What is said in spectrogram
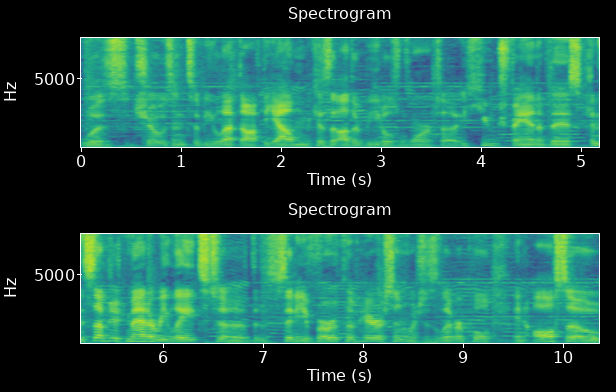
was chosen to be left off the album because the other Beatles weren't a huge fan of this. And the subject matter relates to the city of birth of Harrison, which is Liverpool, and also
